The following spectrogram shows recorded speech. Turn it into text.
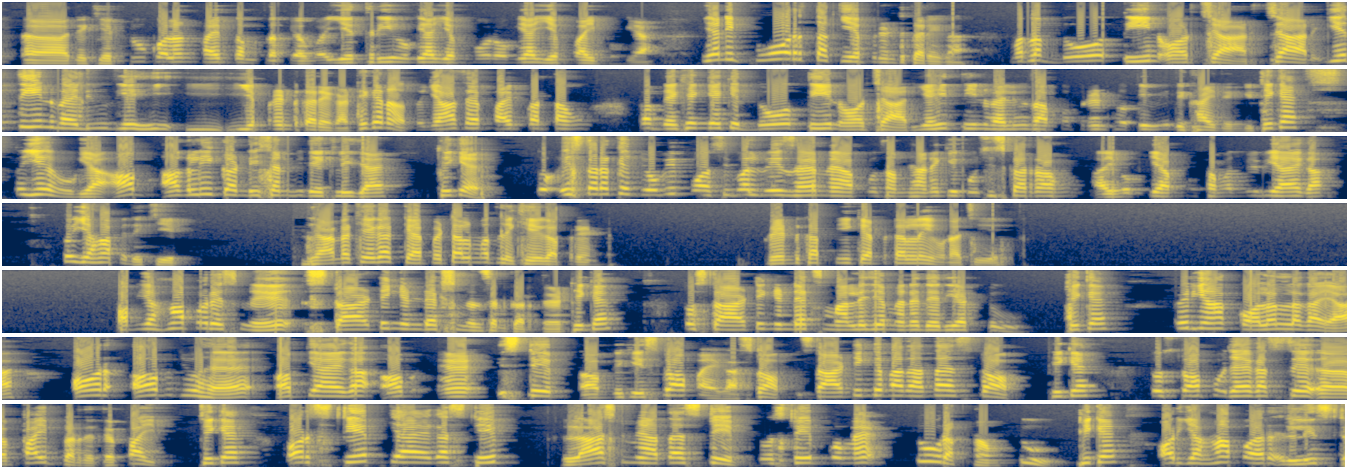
देखिए टू कॉलन फाइव का मतलब क्या हुआ? ये थ्री हो गया, ये फोर हो गया, ये फाइव हो गया। यानी फोर तक ये प्रिंट करेगा। मतलब दो, तीन और चार। चार, ये तीन वैल्यूज़ ये ही ये प्रिंट करेगा, ठीक है ना? तो यहाँ से फाइव करता हूँ। तो अब देखेंगे कि दो, तीन और चार, यही तीन वैल्यूज़ आपको प्रिंट होती हुई दिखाई देंगी, ठीक है? तो ये हो गया। अब अगली कंडीशन भी देख ली जाए, ठीक है? तो इस तरह के जो भी पॉसिबल वेज है, मैं आपको समझाने की कोशिश कर रहा हूँ। आई होप कि आपको समझ में भी आएगा। तो यहाँ पे देखिए, ध्यान रखिएगा कैपिटल मत लिखिएगा प्रिंट प्रिंट का पी कैपिटल नहीं होना चाहिए। अब यहाँ पर इसमें स्टार्टिंग इंडेक्स मेंशन करते हैं, ठीक है? तो स्टार्टिंग इंडेक्स मान लीजिए मैंने दे दिया टू ठीक है? फिर यहाँ कॉलन लगाया, और अब जो है, अब क्या आएगा? अब स्टेप अब देखिए स्टॉप आएगा स्टॉप स्टार्टिंग के बाद आता है स्टॉप ठीक है? तो स्टॉप हो जाएगा फाइव कर देते हैं फाइव ठीक है? और स्टेप क्या आएगा? स्टेप लास्ट में आता है स्टेप तो स्टेप को मैं टू रखता हूँ टू ठीक है? और यहाँ पर लिस्ट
